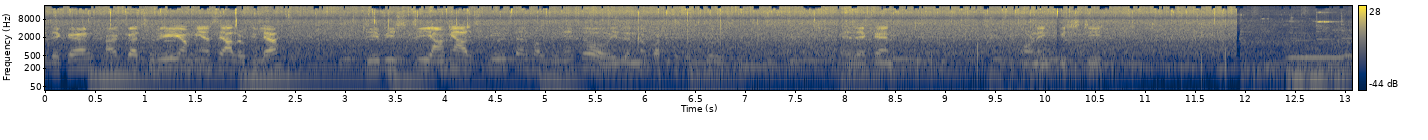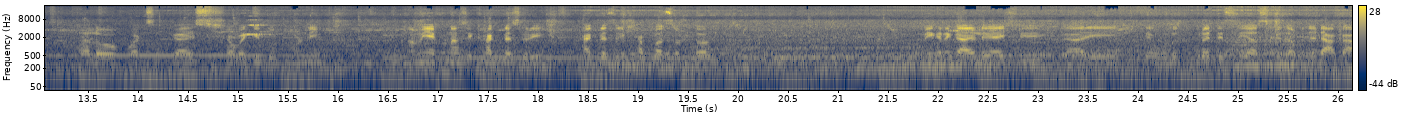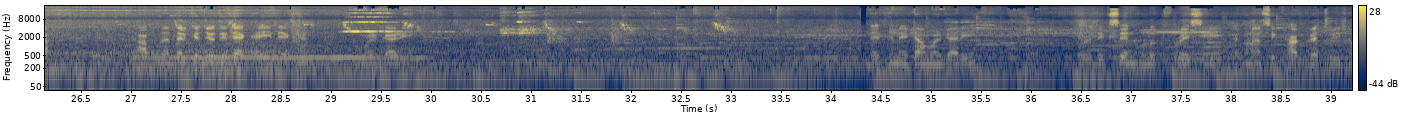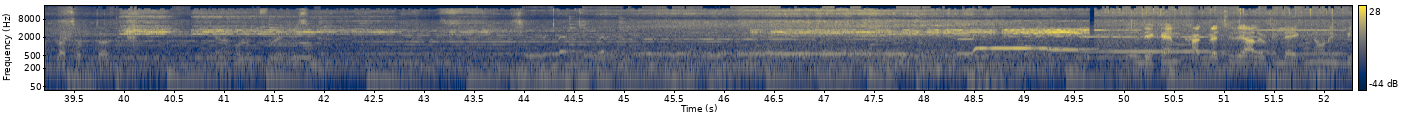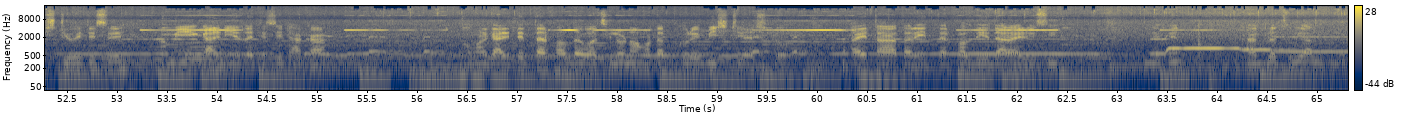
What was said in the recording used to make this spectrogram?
এই দেখেন, খাগড়াছড়ি, আমি আছি আলোটিলা। যে বৃষ্টি, আমি আলসিগুড়ি তার ফল দিনে তো ওই জন্য কষ্ট করতে হয়েছে। এই দেখেন, অনেক বৃষ্টি। হ্যালো হোয়াটসঅ্যাপ গাইস সবাইকে গুড মর্নিং আমি এখন আছি খাগড়াছড়ি খাগড়াছড়ি সাব্বা চত্বর। আমি এখানে গাড়ি লিয়ে আইছি, গাড়িতে হলুদ পুরাইতেছি, আজকে যাব যে ঢাকা। আপনাদেরকে যদি দেখাই, দেখেন। দেখেন, এটা আমার গাড়ি। উপরে দেখছেন, হলুদ পুরাইছি এখন আছি খাগড়াছড়ি সাপ্লা চত্বর। এখানে হলুদ পুরাইতেছি দেখেন, খাগড়াছড়ি আলোটিলা, এখানে অনেক বৃষ্টি হইতেছে। আমি গাড়ি নিয়ে যাইতেছি ঢাকা। আমার গাড়িতে তারফাল দেওয়া ছিল না, হঠাৎ করে বৃষ্টি আসলো। তাই তাড়াতাড়ি তারফাল দিয়ে দাঁড়ায় রয়েছি দেখেন। খাগড়াছড়ি আলিপুর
